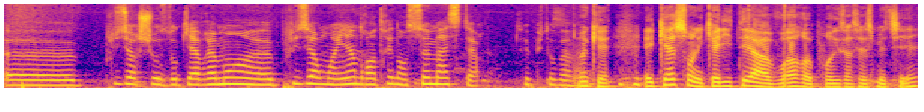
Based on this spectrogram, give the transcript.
euh, plusieurs choses. Donc il y a vraiment euh, plusieurs moyens de rentrer dans ce master. Plutôt pas mal. Ok. Et quelles sont les qualités à avoir euh, pour exercer ce métier?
